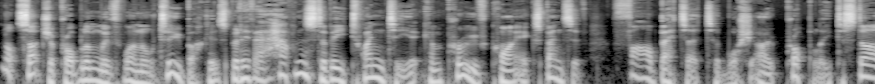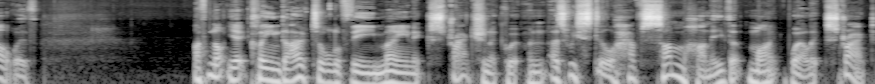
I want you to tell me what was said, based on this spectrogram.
Not such a problem with one or two buckets, but if it happens to be 20, it can prove quite expensive. Far better to wash out properly to start with. I've not yet cleaned out all of the main extraction equipment as we still have some honey that might well extract.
